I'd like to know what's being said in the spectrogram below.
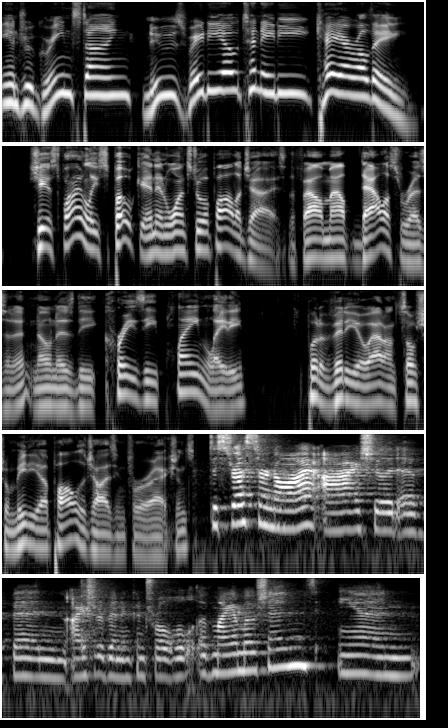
Andrew Greenstein, News Radio 1080 KRLD. She has finally spoken and wants to apologize. The foul mouthed Dallas resident, known as the Crazy Plane Lady, put a video out on social media apologizing for her actions. Distressed or not, I should have been I should have been in control of my emotions and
